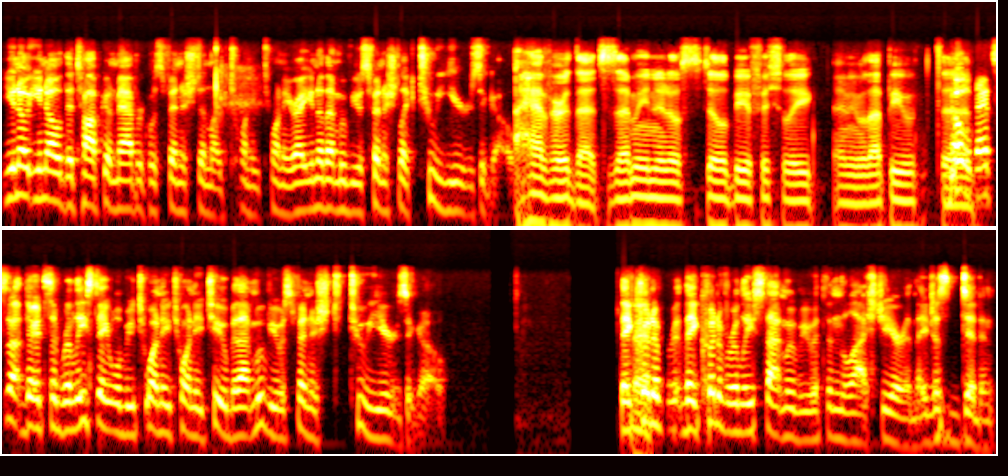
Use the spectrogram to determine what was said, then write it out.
You know, you know the Top Gun Maverick was finished in like 2020, right? You know that movie was finished like two years ago. I have heard that. Does that mean it'll still be officially? I mean, will that be the? no, that's not. It's a release date will be 2022, but that movie was finished two years ago. They could have they could have released that movie within the last year, and they just didn't.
